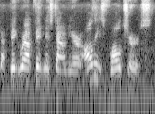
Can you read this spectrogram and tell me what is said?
Got Big Rob Fitness down here. All these vultures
